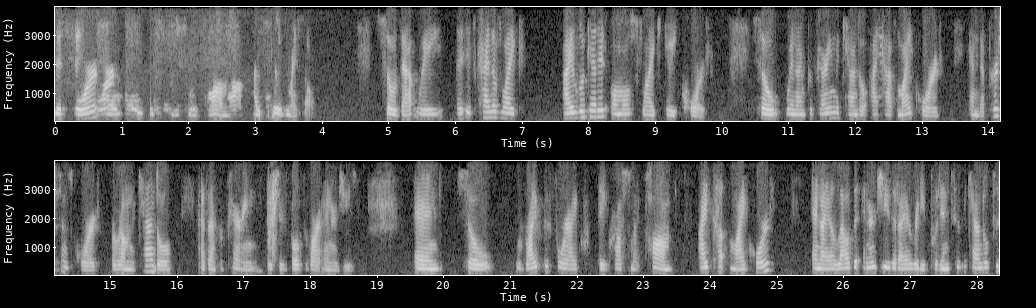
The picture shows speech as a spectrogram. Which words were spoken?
before I touch my palm, I killed myself. So that way, it's kind of like I look at it almost like a cord. So when I'm preparing the candle, I have my cord and the person's cord around the candle as I'm preparing, which is both of our energies. And so right before I they cross my palm, I cut my cord and I allow the energy that I already put into the candle to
